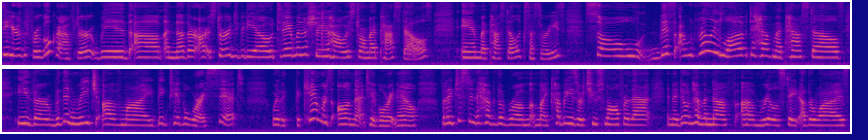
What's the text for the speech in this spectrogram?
Lindsay here, the Frugal Crafter, with um, another art storage video. Today I'm going to show you how I store my pastels and my pastel accessories. So this, I would really love to have my pastels either within reach of my big table where I sit, where the, the camera's on that table right now, but I just didn't have the room. My cubbies are too small for that, and I don't have enough um, real estate otherwise.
